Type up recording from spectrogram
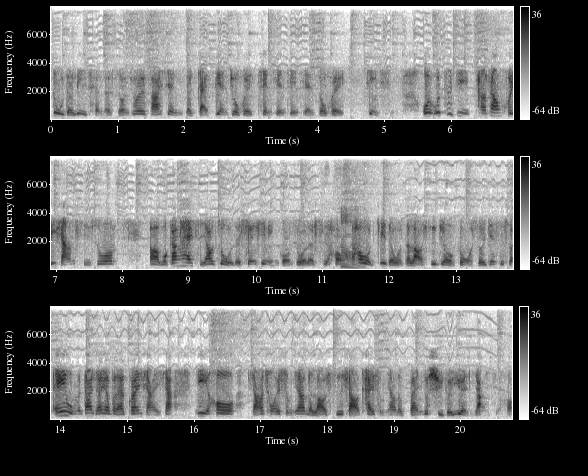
度的历程的时候，你就会发现你的改变就会天天天天都会进行。我我自己常常回想起说。啊、呃，我刚开始要做我的身心灵工作的时候，嗯，然后我记得我的老师就跟我说一件事，说：“哎，我们大家要不来观想一下，你以后想要成为什么样的老师，想要开什么样的班，就许个愿这样子哈。”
